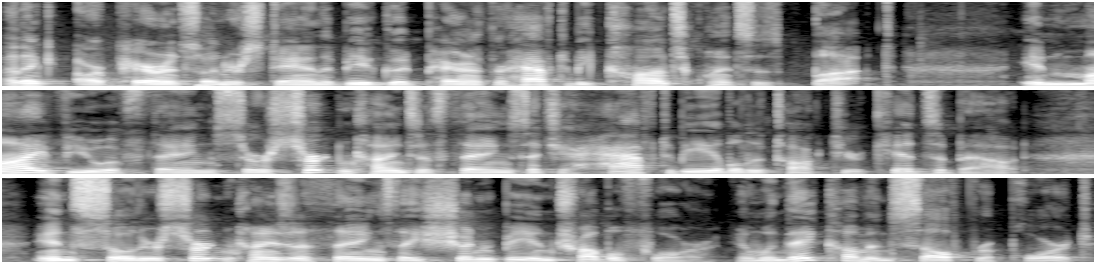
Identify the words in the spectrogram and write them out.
I think our parents understand that be a good parent, there have to be consequences, but in my view of things, there are certain kinds of things that you have to be able to talk to your kids about. And so there's certain kinds of things they shouldn't be in trouble for. And when they come and self-report,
